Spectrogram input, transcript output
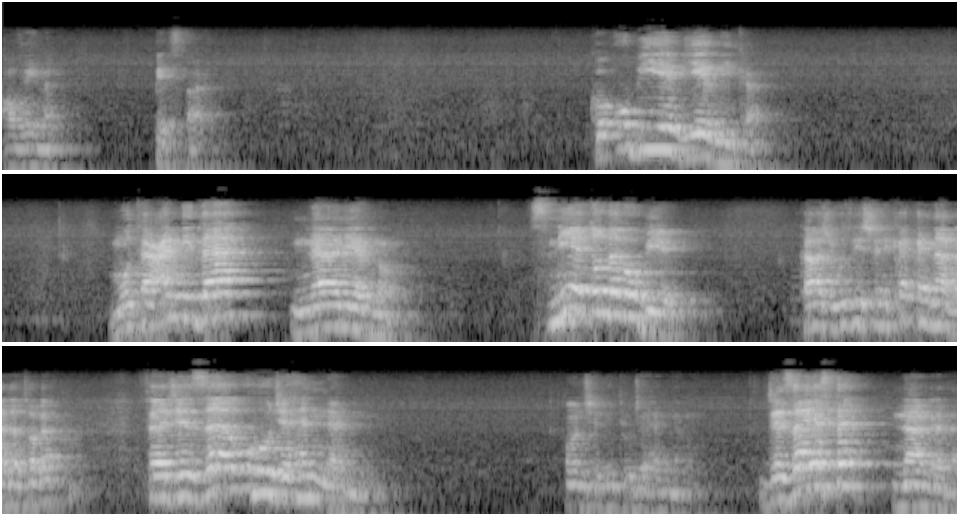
عَظِيمًا Pet stvari. Ko ubije vjernika, mutaamida namjerno. Snije to da ga ubije. Kaže uzvišeni, kakaj je nagrada toga? Fajezauhu jahennem. On će biti u jahennemu. Jeza jeste nagrada.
